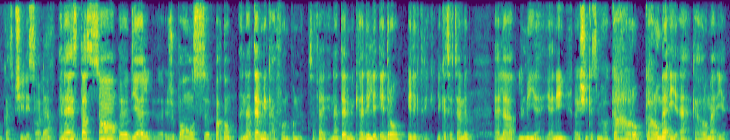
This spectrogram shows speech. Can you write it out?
donc غتمشي لي solaire هنايا station ديال je pense pardon هنا thermique عفوا قلنا. صافي هنا thermique هذه اللي hydroélectrique اللي كتعتمد على المياه. يعني شنو كنسميوها؟ كهرو كهرومائيه آه كهرومائيه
